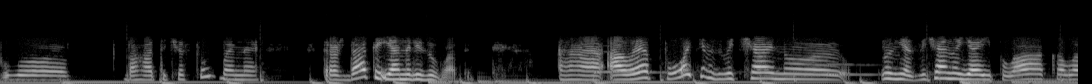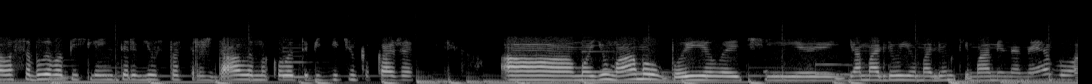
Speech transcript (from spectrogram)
було багато часу в мене страждати і аналізувати. А, але потім, звичайно, ну ні, звичайно, я і плакала, особливо після інтерв'ю з постраждалими, коли тобі дівчинка каже, а мою маму вбили, чи я малюю малюнки мамі на небо,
